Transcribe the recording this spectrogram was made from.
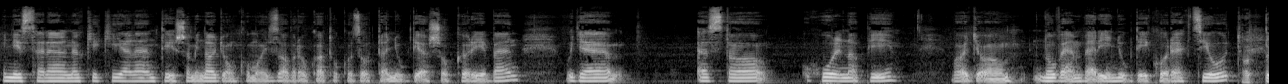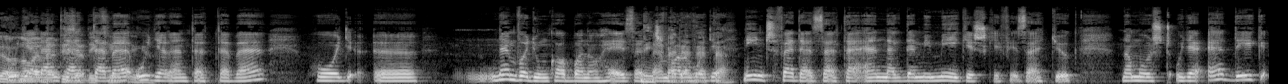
miniszterelnöki kijelentés, ami nagyon komoly zavarokat okozott a nyugdíjasok körében. Ugye ezt a holnapi vagy a novemberi nyugdíjkorrekciót úgy jelentette, be, úgy jelentette be, hogy ö, nem vagyunk abban a helyzetben nincs valahogy, nincs fedezete ennek, de mi mégis kifizetjük. Na most ugye eddig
